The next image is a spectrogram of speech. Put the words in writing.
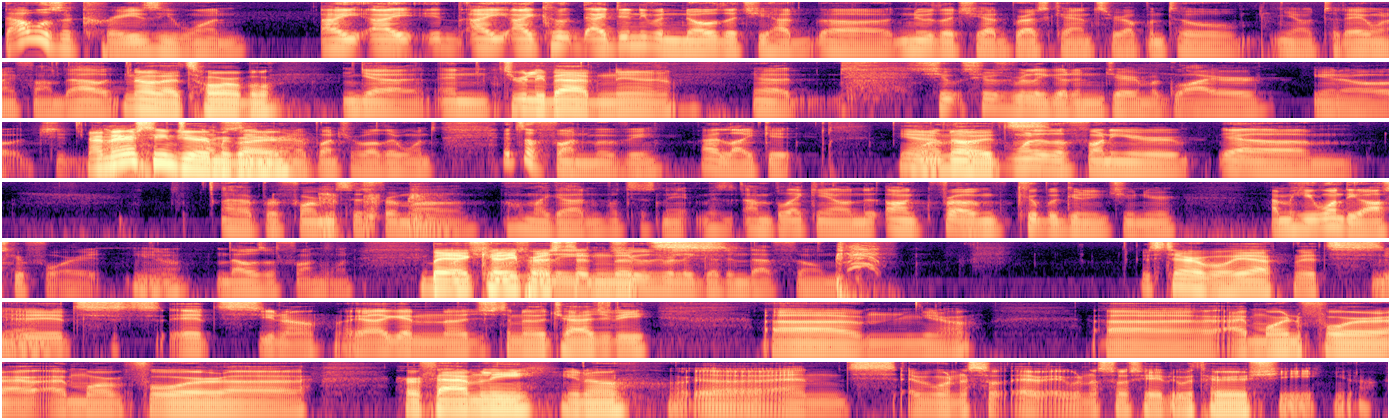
That was a crazy one. I, I, I, I could I didn't even know that she had uh, knew that she had breast cancer up until you know today when I found out. no, that's horrible. Yeah, and It's really bad. And yeah, yeah, she she was really good in Jerry Maguire. You know, I've never seen Jerry I've seen Maguire. in a bunch of other ones. It's a fun movie. I like it. yeah, one of no, the, it's one of the funnier um, uh, performances from uh, oh my god, what's his name? I'm blanking on on from Cuba Gooding Jr. I mean, he won the Oscar for it. You know, and that was a fun one. but yeah, But she Kelly was really- Preston. she was really good in that film. It's terrible. Yeah, it's Yeah. it's it's you know again uh, just another tragedy. Um, you know, uh, I mourn for I, I mourn for uh, her family. You know, uh, and everyone asso- everyone associated with her. She you know,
